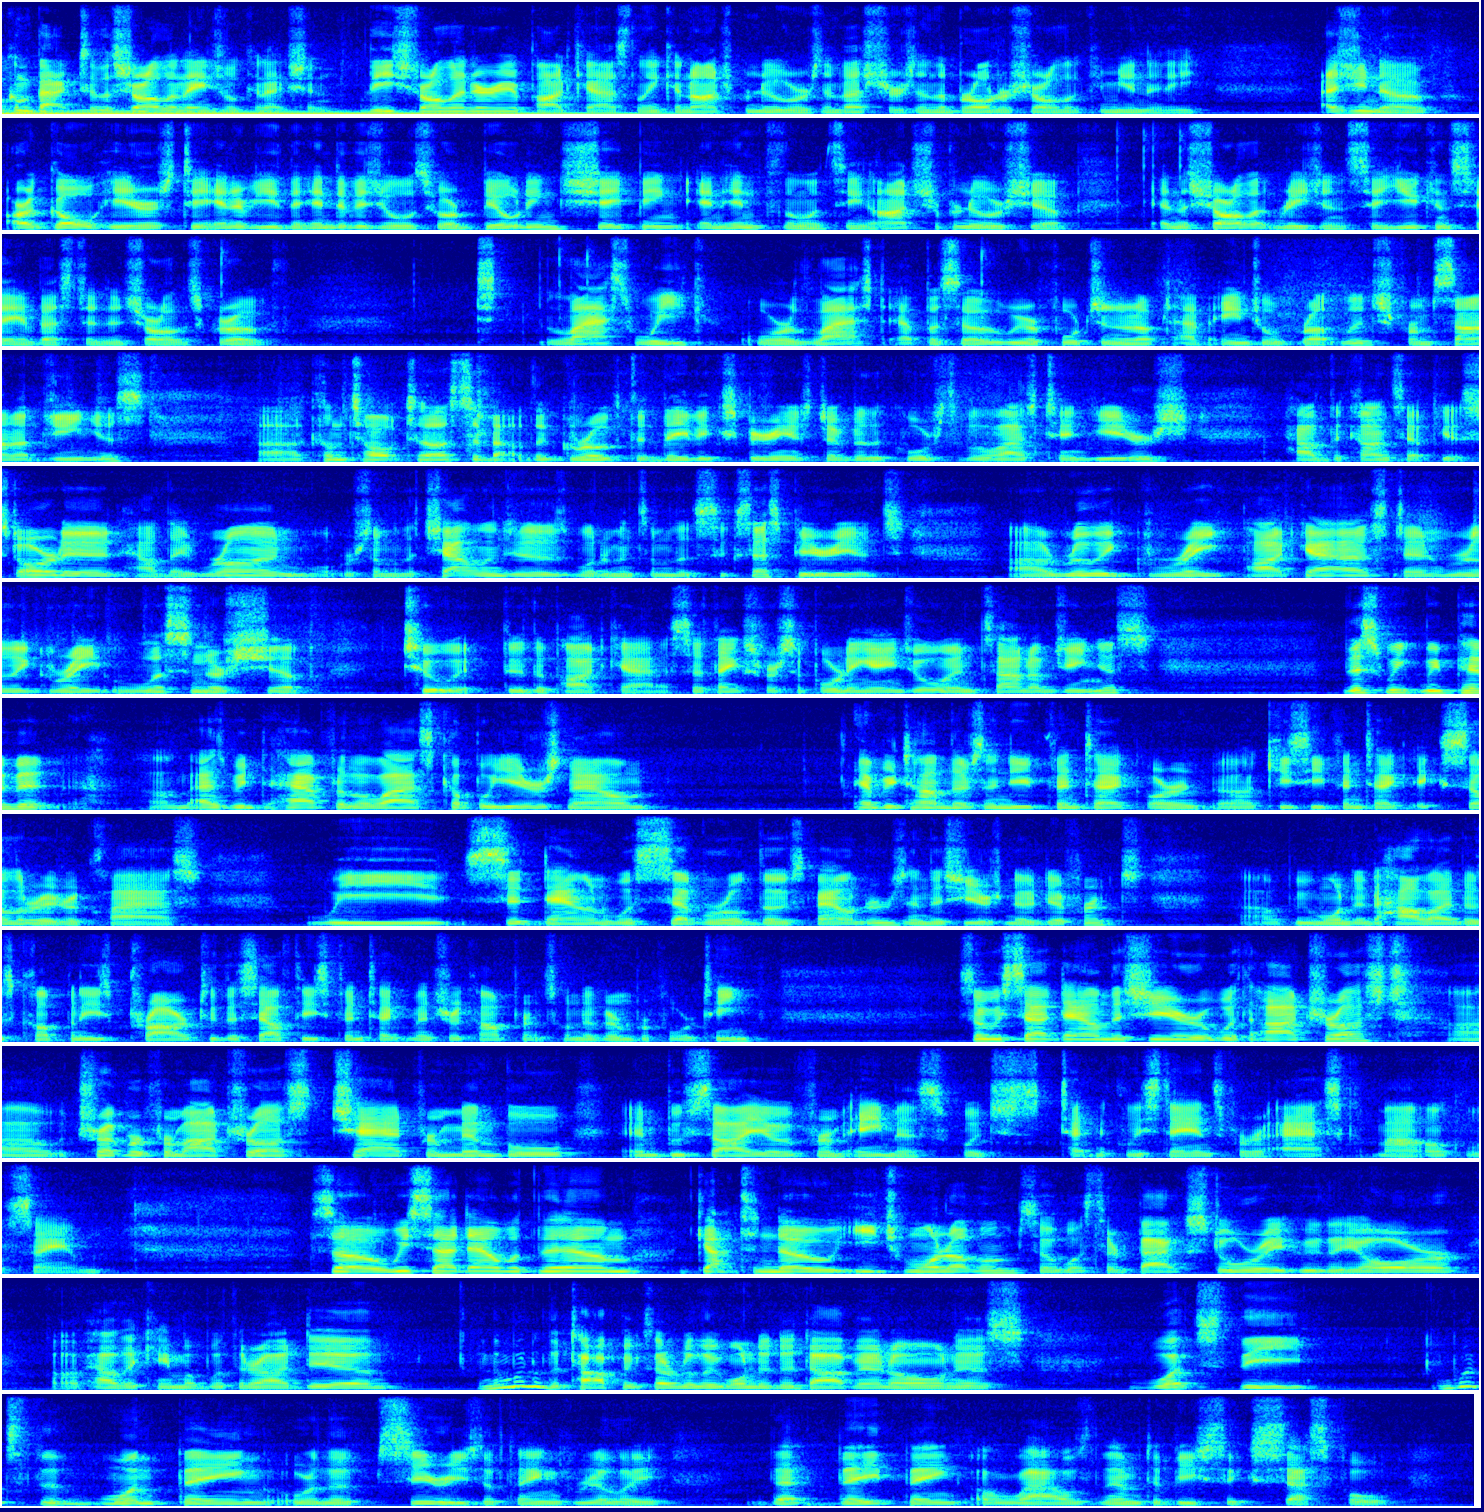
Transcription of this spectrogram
Welcome back to the Charlotte Angel Connection, the Charlotte area podcast linking entrepreneurs, investors, and the broader Charlotte community. As you know, our goal here is to interview the individuals who are building, shaping, and influencing entrepreneurship in the Charlotte region so you can stay invested in Charlotte's growth. Last week, or last episode, we were fortunate enough to have Angel Rutledge from Sign Up Genius uh, come talk to us about the growth that they've experienced over the course of the last 10 years how the concept get started, how they run, what were some of the challenges, what have been some of the success periods. Uh, really great podcast and really great listenership to it through the podcast. So thanks for supporting Angel and Sign Up Genius. This week we pivot um, as we have for the last couple years now. Every time there's a new fintech or uh, QC fintech accelerator class, we sit down with several of those founders, and this year's no different. Uh, we wanted to highlight those companies prior to the Southeast FinTech Venture Conference on November 14th. So we sat down this year with iTrust, uh, Trevor from iTrust, Chad from Mimble, and Busayo from Amos, which technically stands for Ask My Uncle Sam. So we sat down with them, got to know each one of them. So what's their backstory, who they are, uh, how they came up with their idea. And then one of the topics I really wanted to dive in on is what's the what's the one thing or the series of things really that they think allows them to be successful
